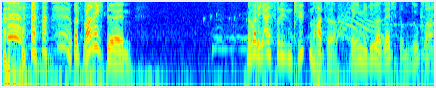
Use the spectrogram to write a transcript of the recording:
Was mache ich denn? Nur weil ich Angst vor diesem Typen hatte. Bring ihn mir lieber selbst um. Super.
